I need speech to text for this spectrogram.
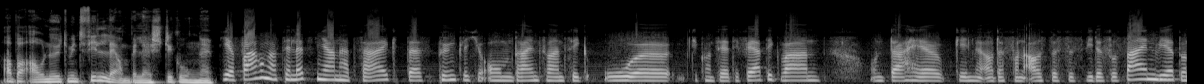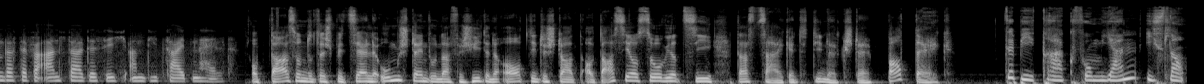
aber auch nicht mit viel Lärmbelästigungen. Die Erfahrung aus den letzten Jahren hat gezeigt, dass pünktlich um 23 Uhr die Konzerte fertig waren und daher gehen wir auch davon aus, dass das wieder so sein wird und dass der Veranstalter sich an die Zeiten hält. Ob das unter den speziellen Umständen und an verschiedenen Orten in der Stadt auch das Jahr so wird sein, das zeigen die nächsten paar Tage. Der Beitrag von Jan Isler.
